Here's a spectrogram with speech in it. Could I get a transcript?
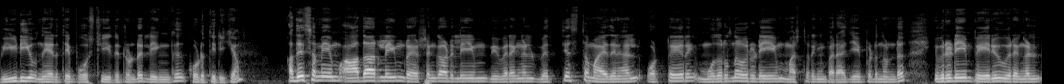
വീഡിയോ നേരത്തെ പോസ്റ്റ് ചെയ്തിട്ടുണ്ട്. ലിങ്ക് കൊടുത്തിരിക്കാം. അതേസമയം ആധാറിലെയും റേഷൻ കാർഡിലെയും വിവരങ്ങൾ വ്യത്യസ്തമായതിനാൽ ഒട്ടേറെ മുതിർന്നവരുടെയും മസ്റ്ററിംഗ് പരാജയപ്പെടുന്നുണ്ട്. ഇവരുടെയും പേര് വിവരങ്ങൾ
